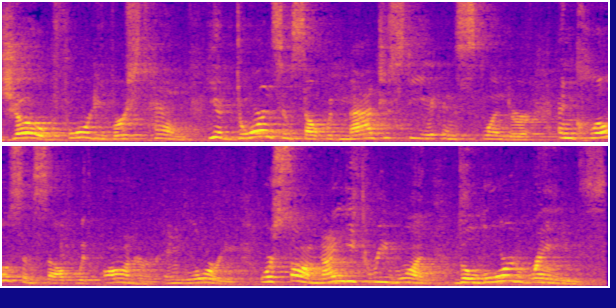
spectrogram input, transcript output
Job 40, verse 10. He adorns himself with majesty and splendor and clothes himself with honor and glory. Or Psalm 93, 1. The Lord reigns.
